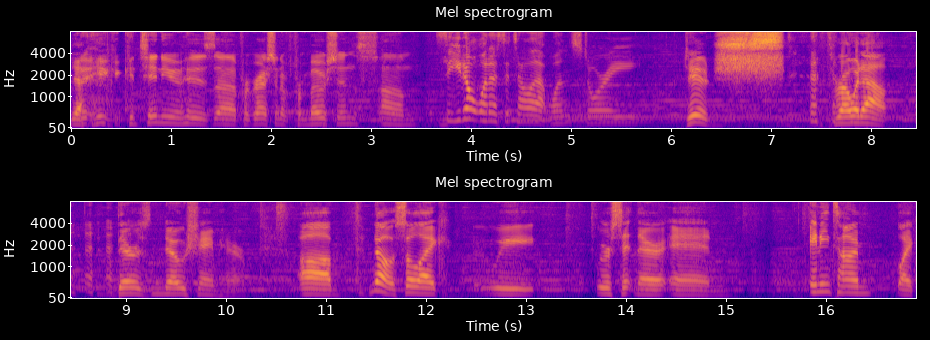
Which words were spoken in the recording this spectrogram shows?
that he could continue his uh, progression of promotions. Um, so you don't want us to tell that one story? dude, shh, throw it out. There's no shame here. Um, no, so like we we were sitting there, and anytime like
